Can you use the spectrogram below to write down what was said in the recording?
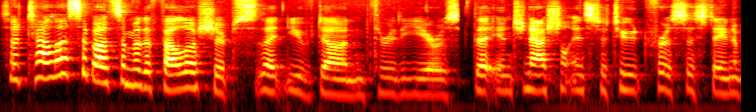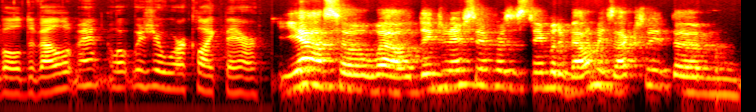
so tell us about some of the fellowships that you've done through the years. The International Institute for Sustainable Development. What was your work like there? Yeah, so well, the International Institute for Sustainable Development is actually the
